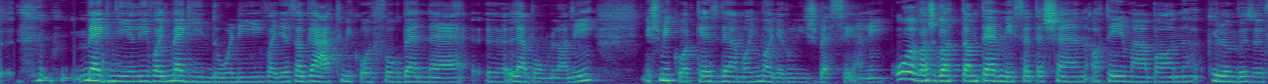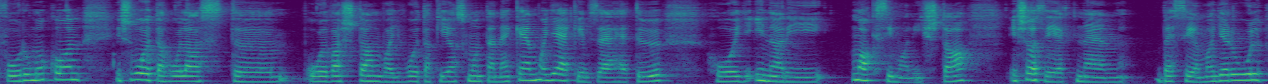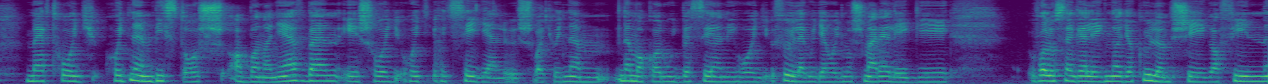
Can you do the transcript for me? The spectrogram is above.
megnyílni, vagy megindulni, vagy ez a gát mikor fog benne lebomlani és mikor kezd el majd magyarul is beszélni. Olvasgattam természetesen a témában különböző fórumokon, és volt, ahol azt olvastam, vagy volt, aki azt mondta nekem, hogy elképzelhető, hogy Inari maximalista, és azért nem beszél magyarul, mert hogy, hogy nem biztos abban a nyelvben, és hogy, hogy, hogy szégyenlős, vagy hogy nem, nem akar úgy beszélni, hogy főleg ugye, hogy most már eléggé valószínűleg elég nagy a különbség a finn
